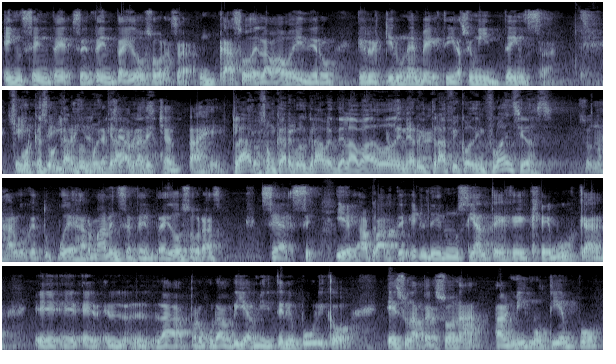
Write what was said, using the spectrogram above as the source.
en 72 horas, o sea, un caso de lavado de dinero que requiere una investigación intensa. Porque son eh, cargos muy graves. Se habla de chantaje. Claro, son cargos graves de lavado de dinero y tráfico de influencias no es algo que tú puedes armar en 72 horas. sea, y aparte, el denunciante que, busca eh, la Procuraduría, el Ministerio Público, es una persona al mismo tiempo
